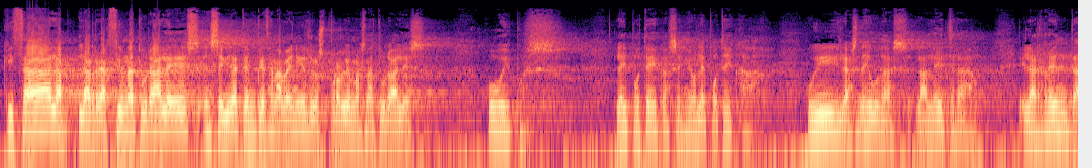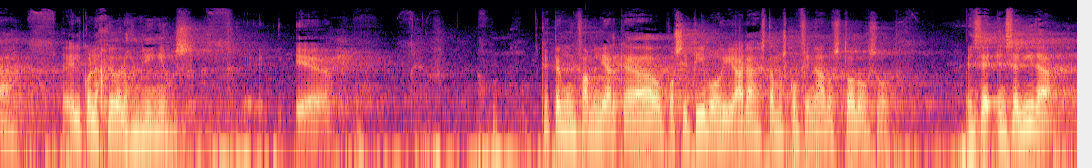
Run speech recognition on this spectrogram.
Quizá la, reacción natural es, enseguida te empiezan a venir los problemas naturales. Uy, pues la hipoteca, Señor, la hipoteca. Uy, las deudas, la letra, la renta, el colegio de los niños. Eh, eh, que tengo un familiar que ha dado positivo y ahora estamos confinados todos. O, enseguida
